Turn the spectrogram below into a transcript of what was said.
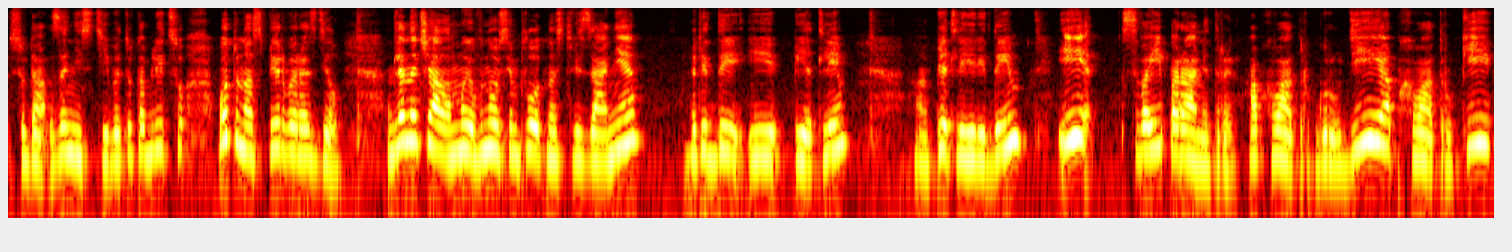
сюда занести в эту таблицу. Вот у нас первый раздел. Для начала мы вносим плотность вязания, ряды и петли, э, петли и ряды. И свои параметры. Обхват груди, обхват руки,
